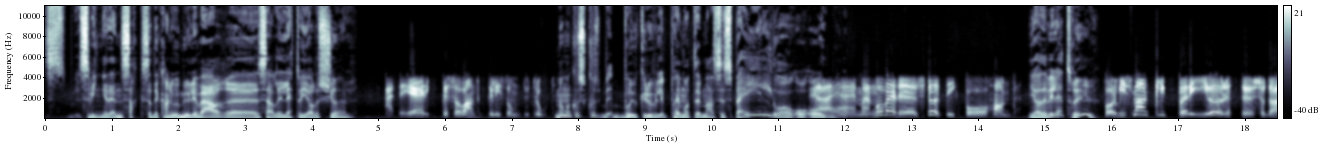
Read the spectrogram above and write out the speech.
svinger den saksen. Det kan jo umulig være eh, særlig lett å gjøre det sjøl. Det er ikke så vanskelig som du trodde. Men, men hos, hos, bruker du på en måte masse speil, da? Og, og, Ja, man må være stødig på hånden. ja, det vil jeg tro. For hvis man klipper i øret, så da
